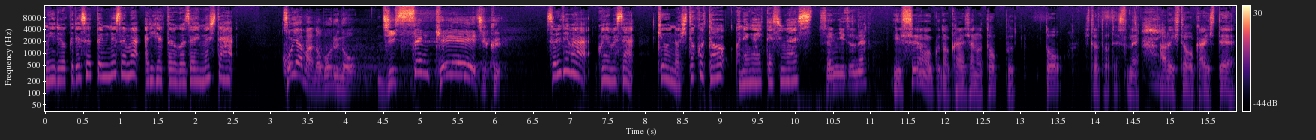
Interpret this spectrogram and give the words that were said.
メールをくださった皆様、ありがとうございました。小山昇の実践経営塾。それでは、小山さん、今日の一言をお願いいたします。先日ね、1000億の会社のトップと人とですね、はい、ある人を介して、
